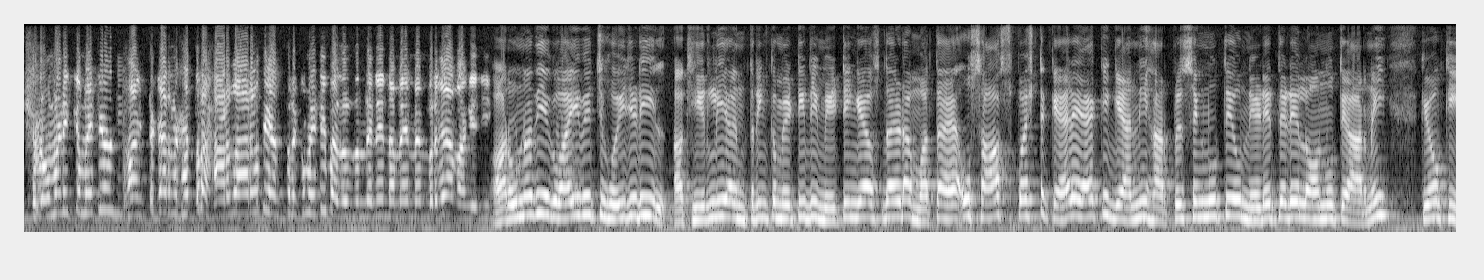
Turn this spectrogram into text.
ਸ਼੍ਰੋਮਣੀ ਕਮੇਟੀ ਨੂੰ ਡਿਫੰਕਟ ਕਰਨ ਖਾਤਰ ਹਰ ਵਾਰ ਉਹਦੀ ਅੰਤਰ ਕਮੇਟੀ ਬਦਲ ਦਿੰਦੇ ਨੇ ਨਵੇਂ ਮੈਂਬਰ ਲਿਆਵਾਂਗੇ ਜੀ। ਔਰ ਉਹਨਾਂ ਦੀ ਅਗਵਾਈ ਵਿੱਚ ਹੋਈ ਜਿਹੜੀ ਅਖੀਰਲੀ ਅੰਤਰਿੰਗ ਕਮੇਟੀ ਦੀ ਮੀਟਿੰਗ ਹੈ ਉਸ ਦਾ ਜਿਹੜਾ ਮਤ ਹੈ ਉਹ ਸਾਫ਼ ਸਪਸ਼ਟ ਕਹਿ ਰਿਹਾ ਹੈ ਕਿ ਗਿਆਨੀ ਹਰਪ੍ਰੀਤ ਸਿੰਘ ਨੂੰ ਤੇ ਉਹ ਨੇੜੇ ਤੇੜੇ ਲਾਉਣ ਨੂੰ ਤਿਆਰ ਨਹੀਂ ਕਿਉਂਕਿ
